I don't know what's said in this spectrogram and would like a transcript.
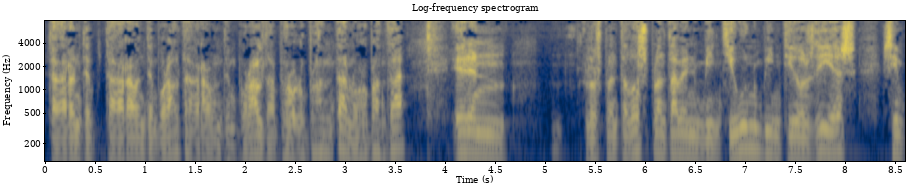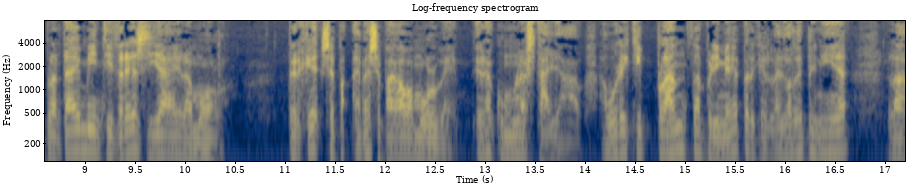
T'agarraven temporal, t'agarraven temporal, però el plantar, no el plantar, eren... Els plantadors plantaven 21, 22 dies, si en plantaven 23 ja era molt perquè se, a més se pagava molt bé. Era com una estalla. A veure qui planta primer, perquè allò depenia la,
